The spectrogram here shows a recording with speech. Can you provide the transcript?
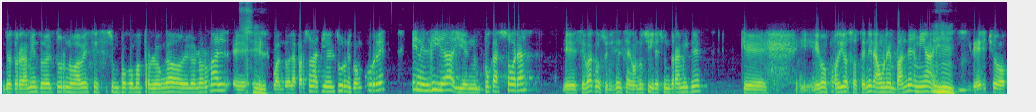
de otorgamiento del turno a veces es un poco más prolongado de lo normal, eh, cuando la persona tiene el turno y concurre, en el día y en pocas horas eh, se va con su licencia de conducir. Es un trámite que hemos podido sostener aún en pandemia y, de hecho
